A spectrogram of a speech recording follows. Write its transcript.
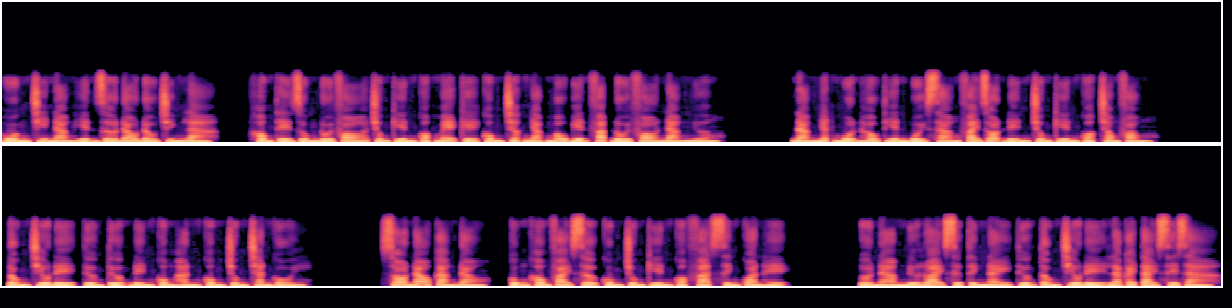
huống chi nàng hiện giờ đau đầu chính là, không thể dùng đối phó trung kiến quốc mẹ kế cùng trước nhạc mẫu biện pháp đối phó nàng nương. Nàng nhất muộn hậu thiên buổi sáng phải dọn đến trung kiến quốc trong phòng. Tống chiêu đệ tưởng tượng đến cùng hắn cùng chung chăn gối. Sọ não càng đau, cũng không phải sợ cùng trung kiến quốc phát sinh quan hệ. Ở nam nữ loại sự tình này thượng tống chiêu đệ là cái tài xế già.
